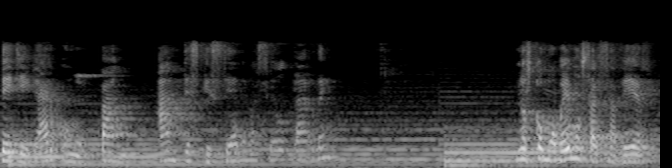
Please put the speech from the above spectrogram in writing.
de llegar con el pan antes que sea demasiado tarde. Nos conmovemos al saber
